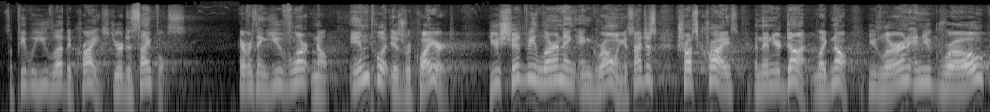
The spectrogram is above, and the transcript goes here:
It's The people you led to Christ, your disciples. Everything you've learned. Now, input is required. You should be learning and growing. It's not just trust Christ and then you're done. Like, no, you learn and you grow.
